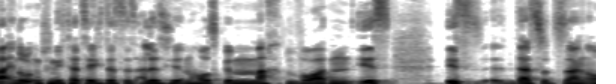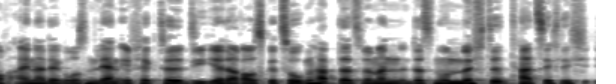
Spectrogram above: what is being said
Beeindruckend finde ich tatsächlich, dass das alles hier im Haus gemacht worden ist. Ist das sozusagen auch einer der großen Lerneffekte, die ihr daraus gezogen habt, dass wenn man das nur möchte, tatsächlich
